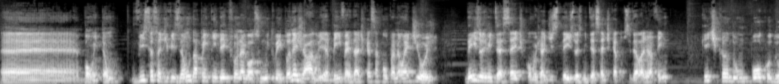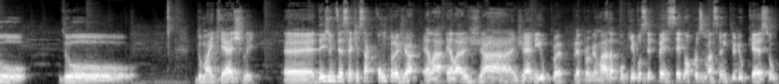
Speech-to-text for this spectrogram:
É... Bom, então, vista essa divisão, dá para entender que foi um negócio muito bem planejado, e é bem verdade que essa compra não é de hoje. Desde 2017, como eu já disse, desde 2017 que a torcida ela já vem criticando um pouco do, do, do Mike Ashley. É, desde 2017 essa compra já, ela, ela já, já é meio pré-programada porque você percebe uma aproximação entre o Newcastle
